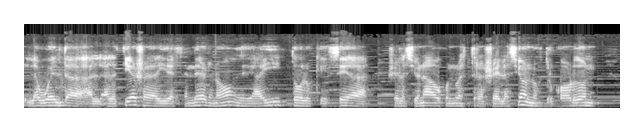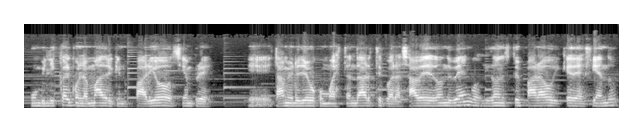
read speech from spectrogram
la vuelta a, la tierra y defender, ¿no? Desde ahí todo lo que sea relacionado con nuestra relación, nuestro cordón umbilical con la madre que nos parió, siempre eh, también lo llevo como estandarte para saber de dónde vengo, de dónde estoy parado y qué defiendo.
